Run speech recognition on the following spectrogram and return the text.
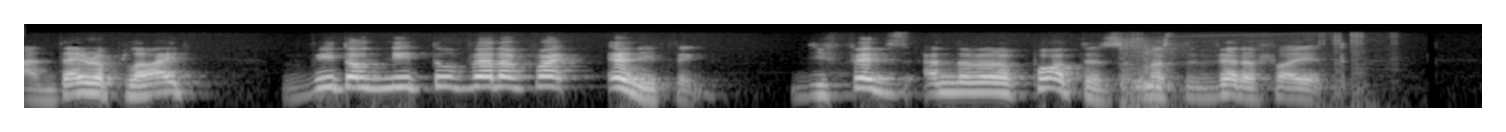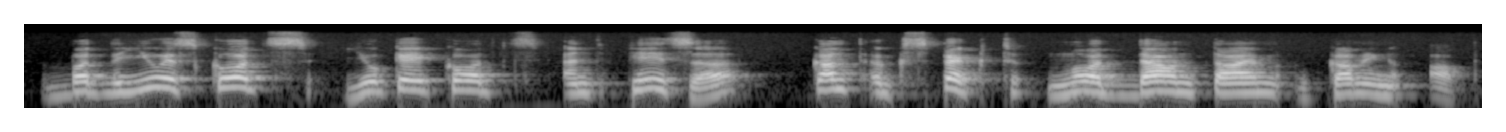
And they replied, We don't need to verify anything. The feds and the reporters must verify it. But the US courts, UK courts, and PISA can't expect more downtime coming up.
